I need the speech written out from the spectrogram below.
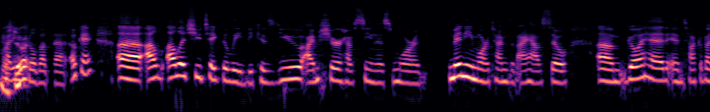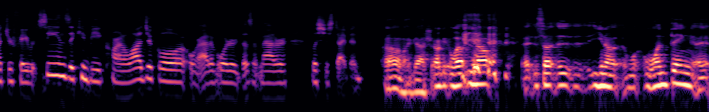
how Let's do you do feel about that okay uh i'll i'll let you take the lead because you i'm sure have seen this more many more times than i have so um go ahead and talk about your favorite scenes it can be chronological or, out of order it doesn't matter let's just dive in Oh my gosh. Okay. Well, you know, uh, so uh, you know, w- one thing uh,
